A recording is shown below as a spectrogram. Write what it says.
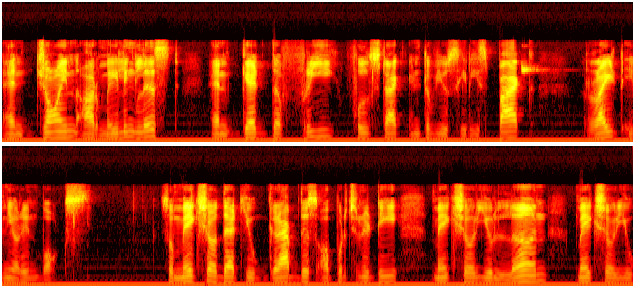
and join our mailing list and get the free full stack interview series pack right in your inbox so make sure that you grab this opportunity, make sure you learn, make sure you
